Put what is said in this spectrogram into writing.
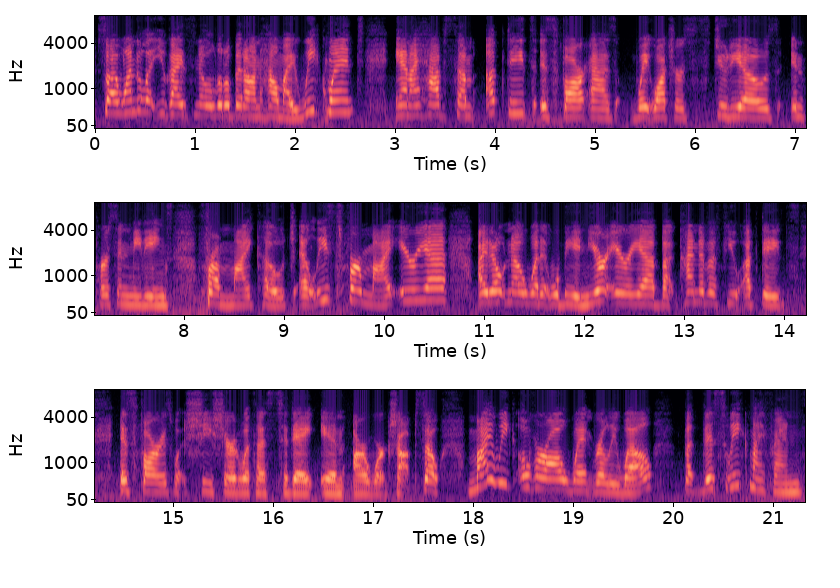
So I wanted to let you guys know a little bit on how my week went. And I have some updates as far as Weight Watchers studios, in-person meetings from my coach, at least for my area. I don't know what it will be in your area, but kind of a few updates as far as what she shared with us today in our workshop. So my week overall went really well, but this week, my friends,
